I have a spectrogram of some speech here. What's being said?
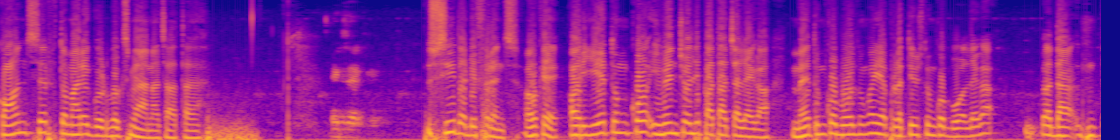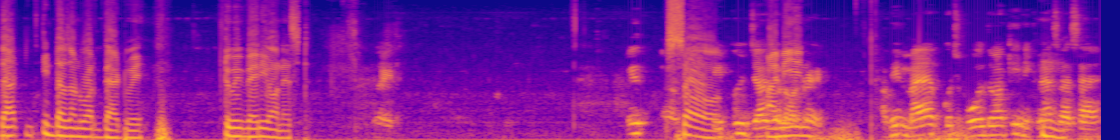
कौन सिर्फ़ तुम्हारे गुड बुक्स में आना चाहता है। Exactly see the difference okay और ये तुमको इवेंचुअली पता चलेगा। मैं तुमको बोल दूँगा या प्रत्युष तुमको बोलेगा that it doesn't work that way to be very honest right people जज I mean- अभी मैं कुछ बोल दूँगा कि निकलेस Hmm. वैसा है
